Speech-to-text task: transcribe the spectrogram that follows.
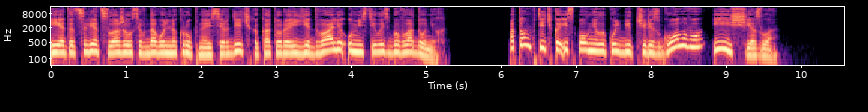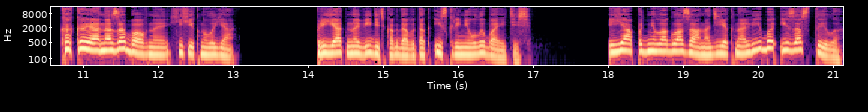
И этот след сложился в довольно крупное сердечко, которое едва ли уместилось бы в ладонях. Потом птичка исполнила кульбит через голову и исчезла. «Какая она забавная!» — хихикнула я. «Приятно видеть, когда вы так искренне улыбаетесь». Я подняла глаза на Дьекна Либо и застыла.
